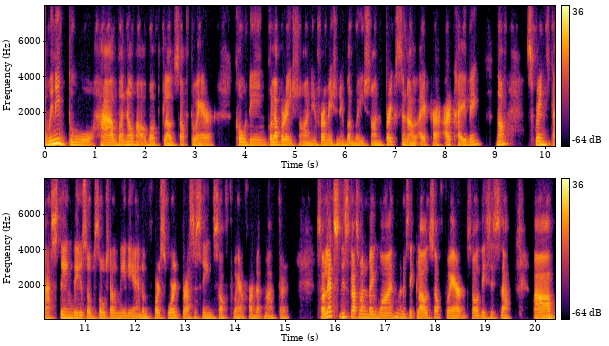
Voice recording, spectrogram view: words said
we need to have a know-how about cloud software, coding, collaboration, information evaluation, personal archiving, no? screencasting, the use of social media, and of course, word processing software for that matter. So let's discuss one by one. When we say cloud software, so this is the uh,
